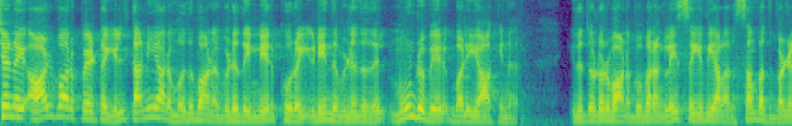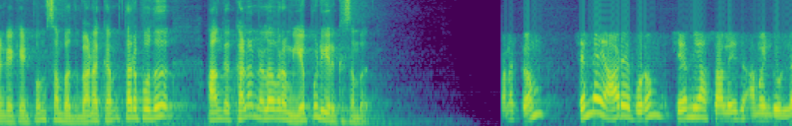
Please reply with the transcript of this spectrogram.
சென்னை ஆழ்வார்பேட்டையில் தனியார் மதுபான விடுதி மேற்கூரை இடிந்து விழுந்ததில் மூன்று பேர் பலியாகினர். இது தொடர்பான விவரங்களை செய்தியாளர் சம்பத் வழங்க கேட்போம். சம்பத் வணக்கம். தற்போது அங்கு கள நிலவரம் எப்படி இருக்கு சம்பத்? வணக்கம். சென்னை ஆரேபுரம் சேமியா சாலையில் அமைந்துள்ள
